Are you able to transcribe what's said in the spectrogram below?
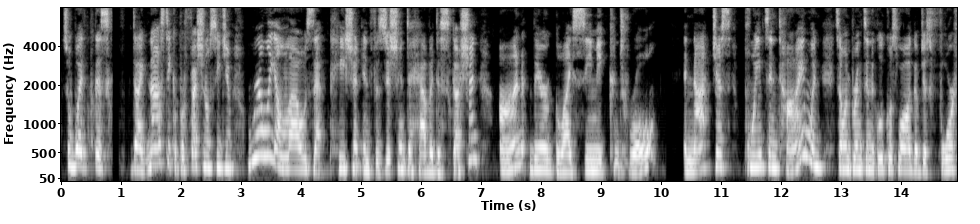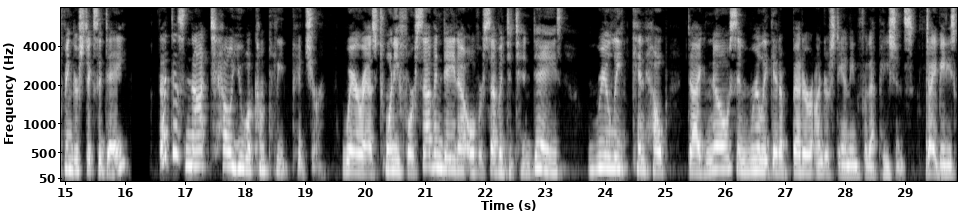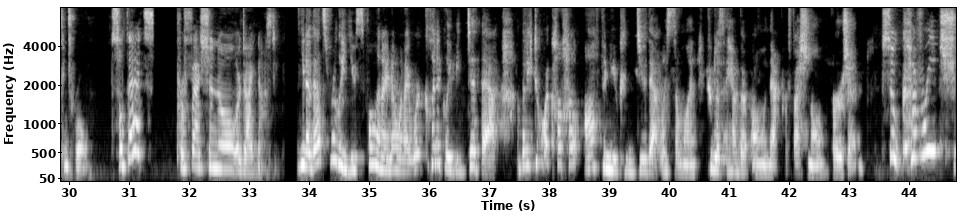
So, what this diagnostic or professional CGM really allows that patient and physician to have a discussion on their glycemic control and not just points in time when someone brings in a glucose log of just four finger sticks a day. That does not tell you a complete picture whereas 24 7 data over seven to 10 days really can help diagnose and really get a better understanding for that patient's diabetes control. So that's professional or diagnostic. You know, that's really useful. And I know when I work clinically, we did that. But I don't recall how often you can do that with someone who doesn't have their own, that professional version. So, coverage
